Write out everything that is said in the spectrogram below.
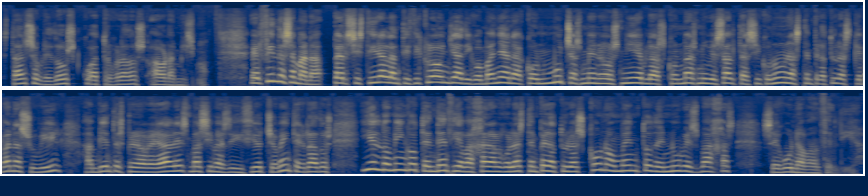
están sobre 2, 4 grados ahora mismo. El fin de semana persistirá el anticiclón, ya digo, mañana con muchas menos nieblas, con más nubes altas y con unas temperaturas que van a subir, ambientes primaverales máximas de 18-20 grados y el domingo tendencia a bajar algo las temperaturas con aumento de nubes bajas según avance el día.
